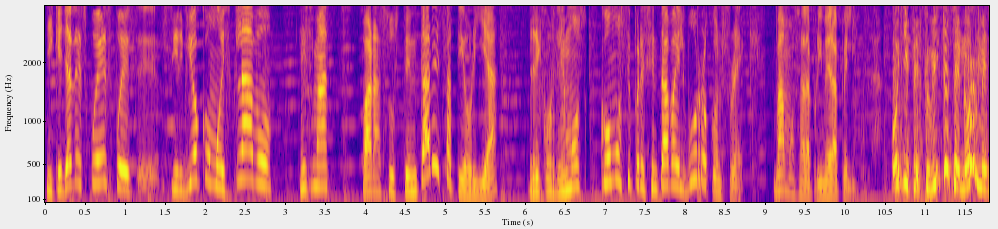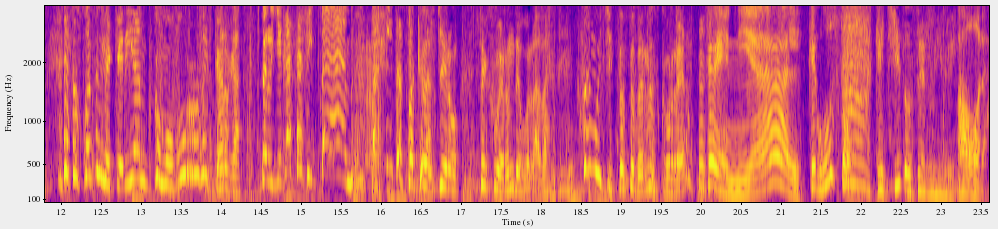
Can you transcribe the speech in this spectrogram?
y que ya después pues eh, sirvió como esclavo. Es más, para sustentar esa teoría, recordemos cómo se presentaba el burro con Shrek. Vamos a la primera película. Oye, estuviste enorme. Esos cuates me querían como burro de carga. Pero llegaste así, ¡bam! Patitas para que las quiero. Se fueron de volada. Fue muy chistoso verlos correr. ¡Genial! ¡Qué gusto! Ah, qué chido ser libre. Ahora,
